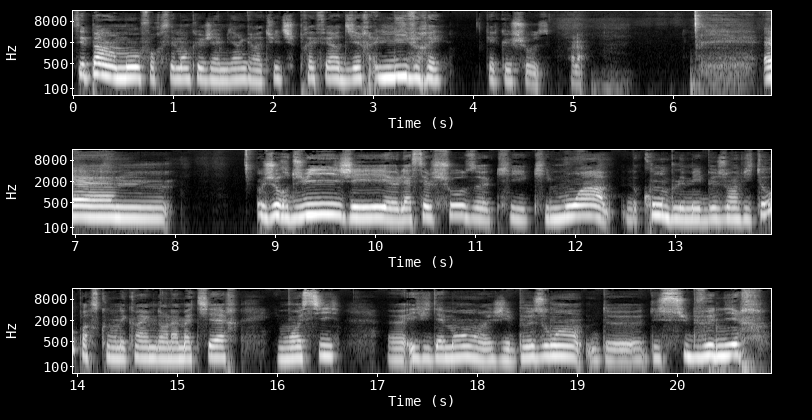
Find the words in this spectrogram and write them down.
C'est pas un mot forcément que j'aime bien, gratuite, je préfère dire livrer quelque chose. Voilà. Aujourd'hui, j'ai la seule chose qui, qui, moi, comble mes besoins vitaux, parce qu'on est quand même dans la matière. Moi aussi, évidemment, j'ai besoin de subvenir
